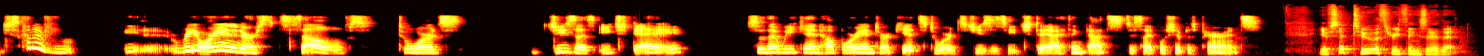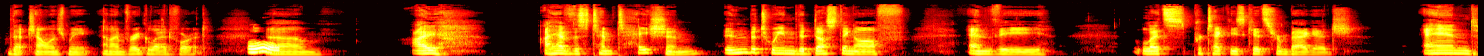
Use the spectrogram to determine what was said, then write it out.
just kind of reoriented ourselves towards Jesus each day so that we can help orient our kids towards Jesus each day. I think that's discipleship as parents. You've said two or three things there that that challenged me, and I'm very glad for it. Oh, um, I I have this temptation in between the dusting off and the let's protect these kids from baggage and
